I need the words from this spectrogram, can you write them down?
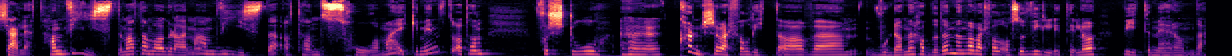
kjærlighet. Han viste meg at han var glad i meg. Han viste at han så meg, ikke minst. Og at han forsto eh, kanskje i hvert fall litt av eh, hvordan jeg hadde det, men var i hvert fall også villig til å vite mer om det.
